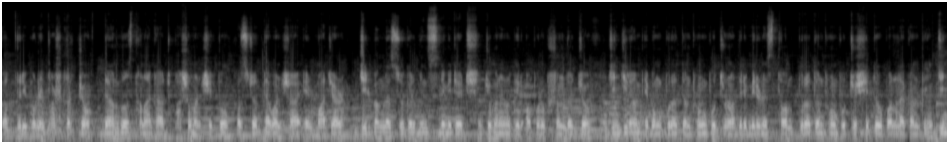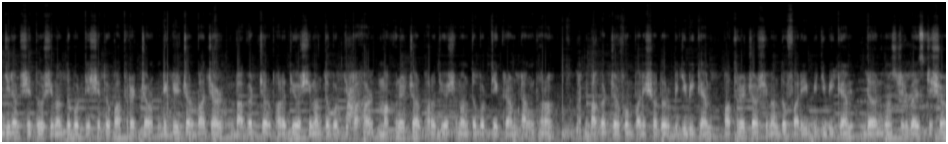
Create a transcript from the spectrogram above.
গাবতলী মোড়ের ভাস্কর্য দেওয়ানগঞ্জ থানাঘাট ভাসমান সেতু, হজরত দেওয়ান শাহ এর মাজার, Zeal Bangla sugar mills limited, Jamuna নদীর অপরূপ সৌন্দর্য, জিঞ্জিরাম এবং পুরাতন ব্রহ্মপুত্র নদের মিলনস্থল, পুরাতন ব্রহ্মপুত্র সেতু, বল্লাকান্দি, জিঞ্জিরাম সেতু, সীমান্তবর্তী সেতু, পাথরের চর, ডিগ্রির চর বাজার বাগার চর ভারতীয় সীমান্তবর্তী পাহাড়, মাখনের চর ভারতীয় সীমান্তবর্তী গ্রাম ডাংধরা বাগারচর কোম্পানি সদর বিজিবি ক্যাম্প পাথরের চর সীমান্ত ফারি BGB camp Dewanganj railway station,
